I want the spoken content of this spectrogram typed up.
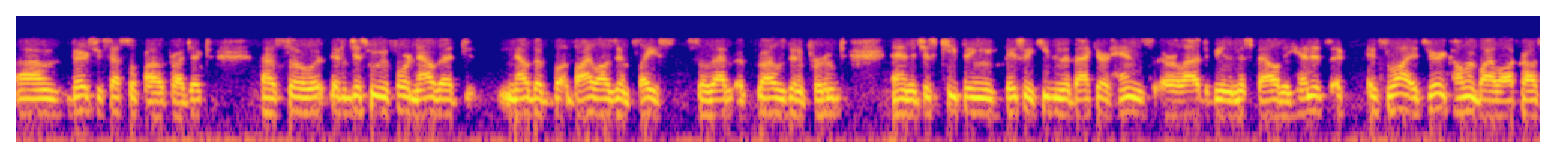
um, very successful pilot project. Uh, so it'll just moving forward now that now the bylaw is in place so that bylaw has been approved, and it's just keeping basically keeping the backyard hens are allowed to be in the municipality, and it's it's a lot. It's very common by law across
